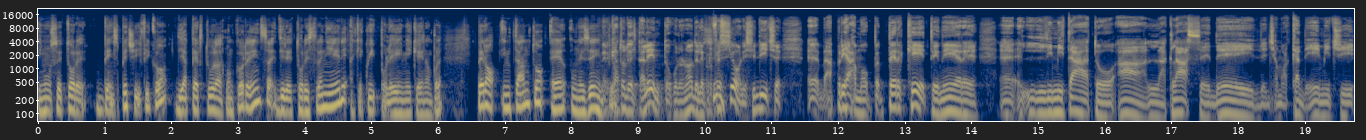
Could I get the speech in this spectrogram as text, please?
in un settore ben specifico di apertura alla concorrenza, direttori stranieri, anche qui polemiche, non polemiche, però intanto è un esempio. Il mercato del talento, quello no? delle professioni, sì. si dice eh, apriamo p- perché tenere eh, limitato alla classe dei diciamo, accademici,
